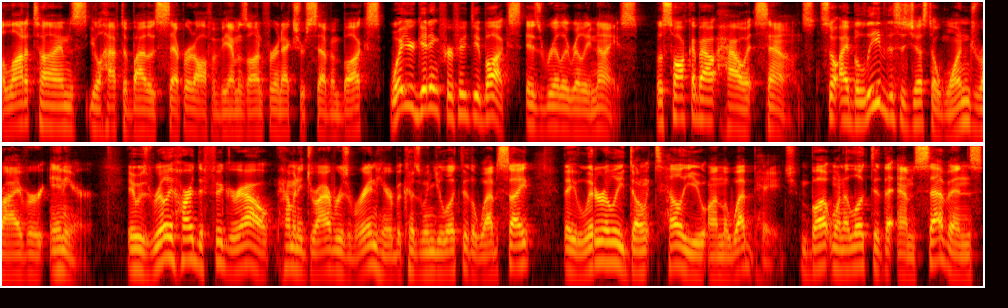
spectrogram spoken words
A lot of times you'll have to buy those separate off of Amazon for an extra seven bucks. What you're getting for 50 bucks is really, really nice. Let's talk about how it sounds. So I believe this is just a one driver in-ear. It was really hard to figure out how many drivers were in here because when you looked at the website, they literally don't tell you on the web page. But when I looked at the M7s,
